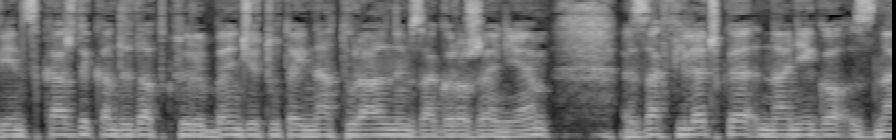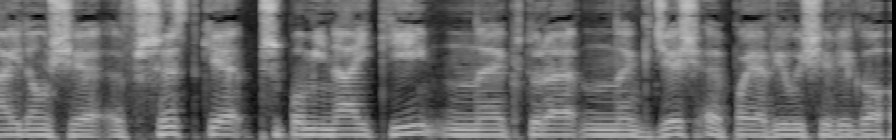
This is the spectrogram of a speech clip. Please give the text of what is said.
Więc każdy kandydat, który będzie tutaj naturalnym zagrożeniem, za chwileczkę na niego znajdą się wszystkie przypominajki, które gdzieś e, pojawiły się w jego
